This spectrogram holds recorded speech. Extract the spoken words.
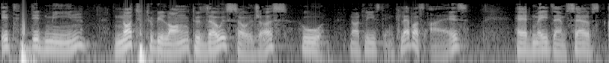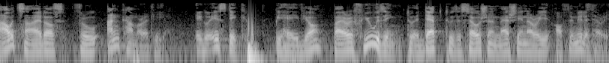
It did mean not to belong to those soldiers who, not least in Klepper's eyes, had made themselves outsiders through uncomradely, egoistic behavior by refusing to adapt to the social machinery of the military.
